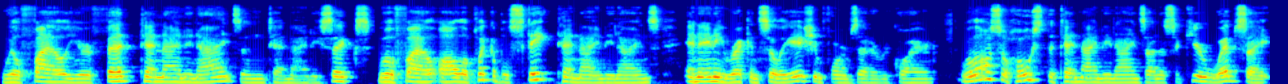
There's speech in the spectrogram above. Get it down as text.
We'll file your Fed 1099s and 1096. We'll file all applicable state 1099s and any reconciliation forms that are required. We'll also host the 1099s on a secure website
